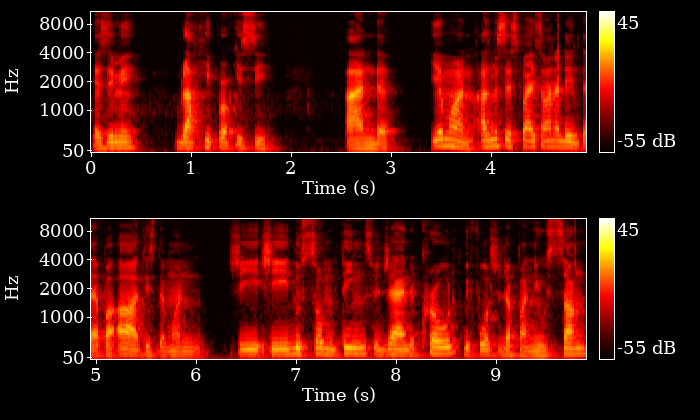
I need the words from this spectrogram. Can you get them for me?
You see me? Black hypocrisy. And uh, yeah man, as say Spice one of them type of artist the man she she do some things to join the crowd before she drop a new song.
